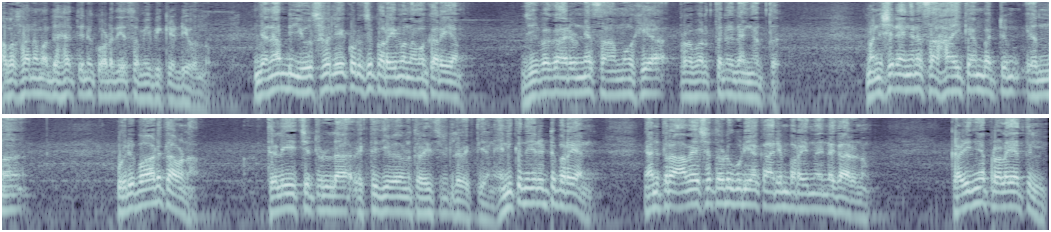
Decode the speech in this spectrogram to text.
അവസാനം അദ്ദേഹത്തിന് കോടതിയെ സമീപിക്കേണ്ടി വന്നു. ജനാബ് യൂസുഫ് അലിയെക്കുറിച്ച് പറയുമ്പോൾ നമുക്കറിയാം ജീവകാരുണ്യ സാമൂഹ്യ പ്രവർത്തന രംഗത്ത് മനുഷ്യരെ എങ്ങനെ സഹായിക്കാൻ പറ്റും എന്ന് ഒരുപാട് തവണ തെളിയിച്ചിട്ടുള്ള വ്യക്തി ജീവിതം തെളിയിച്ചിട്ടുള്ള വ്യക്തിയാണ്. എനിക്ക് നേരിട്ട് പറയാൻ ഞാൻ ഇത്ര ആവേശത്തോടു കൂടി ആ കാര്യം പറയുന്നതിന്റെ കാരണം കഴിഞ്ഞ പ്രളയത്തിൽ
